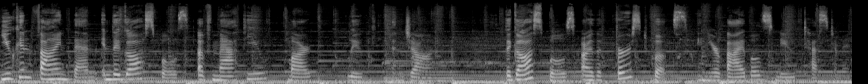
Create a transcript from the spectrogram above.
you can find them in the Gospels of Matthew, Mark, Luke, and John. The Gospels are the first books in your Bible's New Testament.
